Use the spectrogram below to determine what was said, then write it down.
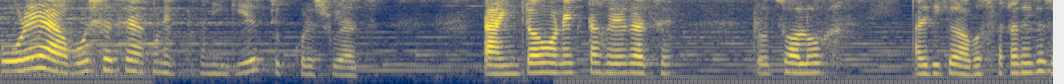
করে অবশেষে এখন একটুখানি গিয়ে চুপ করে শুয়ে আছে। টাইমটাও অনেকটা হয়ে গেছে। তো চলো আর এদিকের অবস্থাটা দেখেছ?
